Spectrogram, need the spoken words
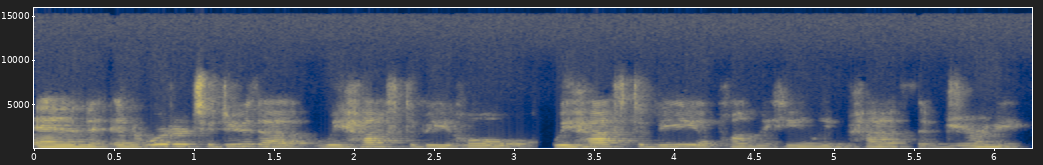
And in order to do that, we have to be whole. We have to be upon the healing path and journey.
